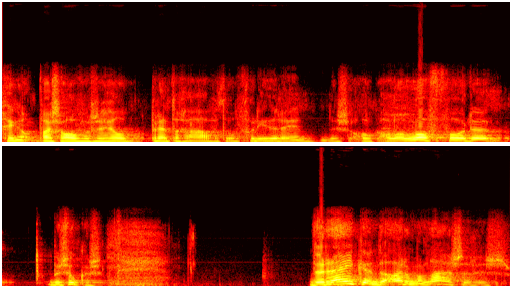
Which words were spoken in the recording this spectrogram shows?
Ging, was overigens een heel prettige avond voor iedereen. Dus ook alle lof voor de bezoekers. De rijke en de arme Lazarus.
